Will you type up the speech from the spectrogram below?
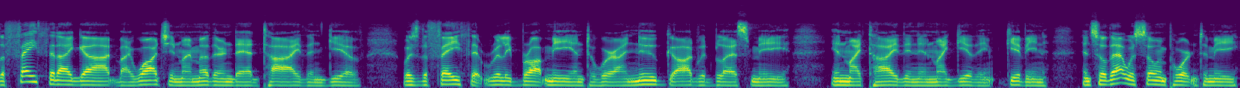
The faith that I got by watching my mother and dad tithe and give was the faith that really brought me into where I knew God would bless me in my tithing and my giving giving. And so that was so important to me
